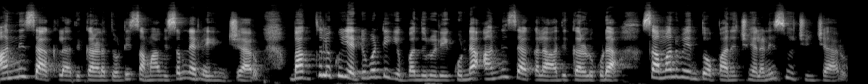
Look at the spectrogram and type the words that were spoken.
అన్ని శాఖల అధికారులతోటి సమావేశం నిర్వహించారు. భక్తులకు ఎటువంటి ఇబ్బందులు లేకుండా అన్ని శాఖల అధికారులు కూడా సమన్వయంతో పనిచేయాలని సూచించారు.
